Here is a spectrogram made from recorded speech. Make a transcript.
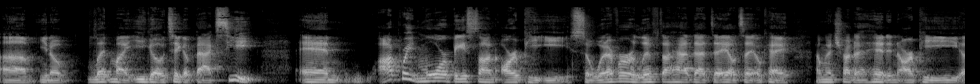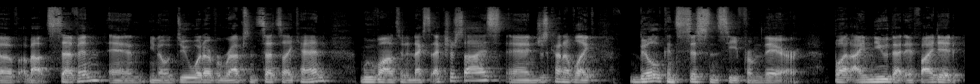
um, you know, let my ego take a back seat and operate more based on RPE. So whatever lift I had that day, I would say, okay, I'm going to try to hit an RPE of about seven, and you know, do whatever reps and sets I can. Move on to the next exercise, and just kind of like build consistency from there. But I knew that if I did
